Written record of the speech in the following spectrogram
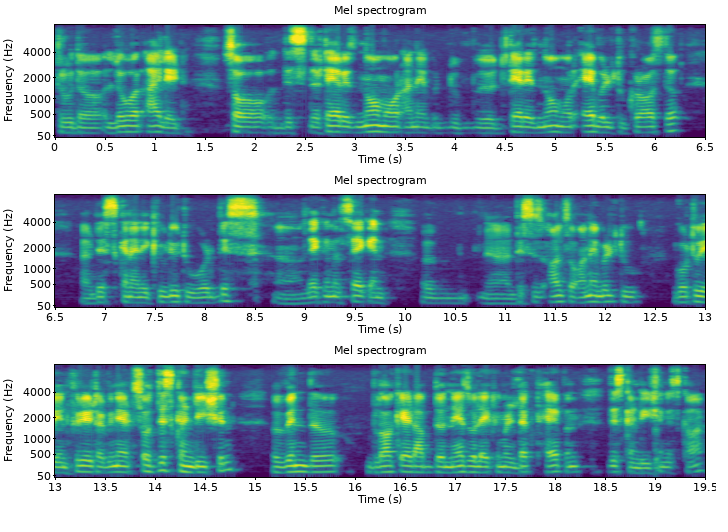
through the lower eyelid. So this the tear is no more unable to tear is no more able to cross the uh, this canaliculi toward this uh, lacrimal sac. And uh, uh, this is also unable to go to the inferior turbinate so this condition when the blockade of the nasolacrimal duct happen, this condition is called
